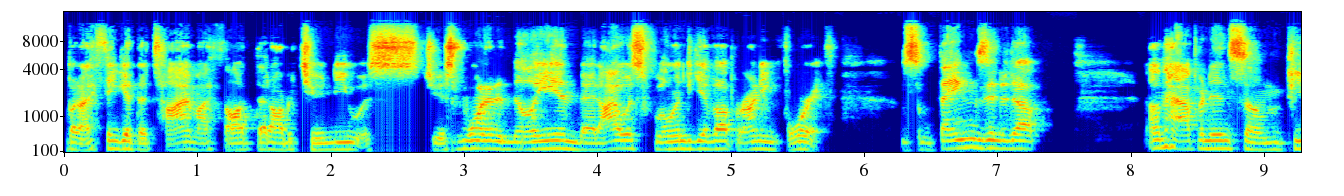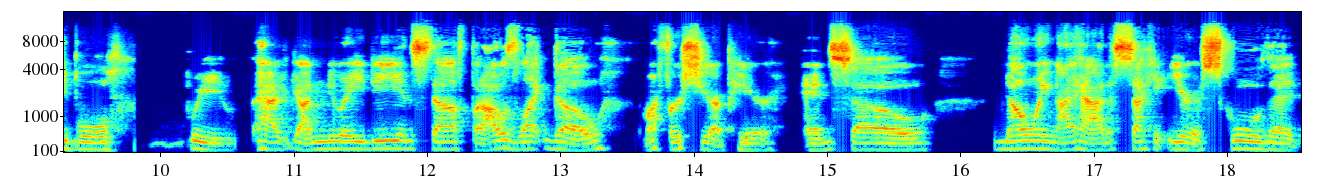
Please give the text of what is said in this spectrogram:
But I think at the time, I thought that opportunity was just one in a million that I was willing to give up running for it. Some things ended up um, happening. Some people we had got a new AD and stuff, but I was let go my first year up here. And so knowing I had a second year of school that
